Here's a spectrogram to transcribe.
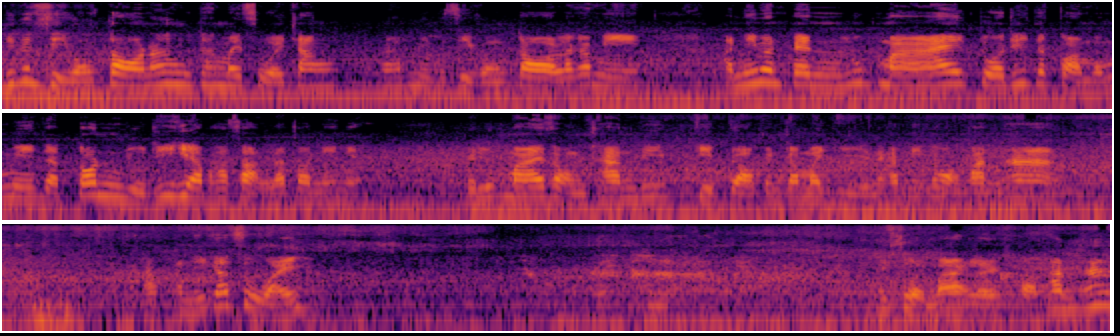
นี่เป็นสีของตอนะทำไมสวยจังนะครับนี่เป็นสีของตอแล้วก็มี อันนี้มันเป็นลูกไม้ตัวที่แต่ก่อนผมมีแต่ต้นอยู่ที่เฮียพาสันแล้วตอนนี้เนี่ยเป็นลูกไม้สองชั้นที่กลีบดอกเป็นกำมะหยี่นะครับ นี่ก็ของพันห้านะครับ อันนี้ก็สวยนี่สวยมากเลยขอพันห้า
